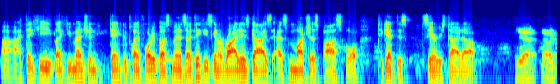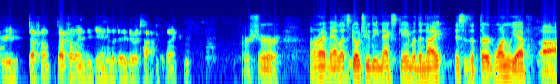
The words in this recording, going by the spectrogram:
uh, I think he, like you mentioned, Dame could play forty plus minutes. I think he's going to ride his guys as much as possible to get this series tied up. Yeah, no, agreed. Definitely, definitely the game of the day to attack. I think. For sure. All right, man. Let's go to the next game of the night. This is the third one. We have uh,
